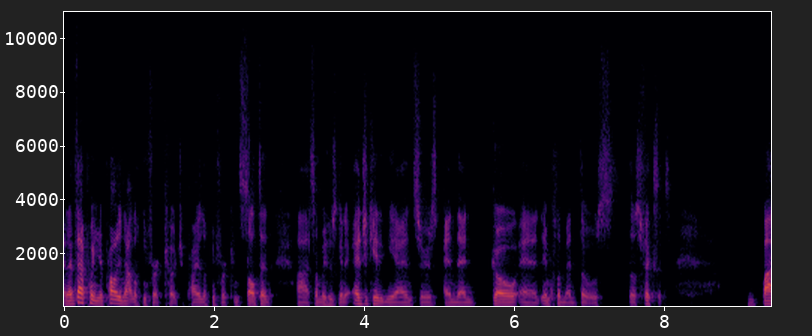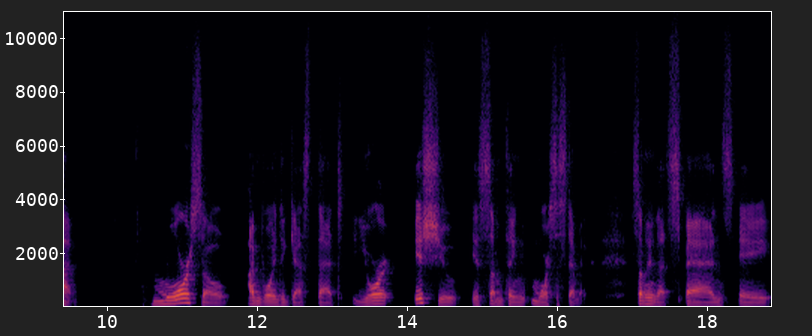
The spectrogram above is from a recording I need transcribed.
And at that point, you're probably not looking for a coach. You're probably looking for a consultant, uh, somebody who's going to educate in the answers and then go and implement those those fixes. But more so, I'm going to guess that your issue is something more systemic, something that spans a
